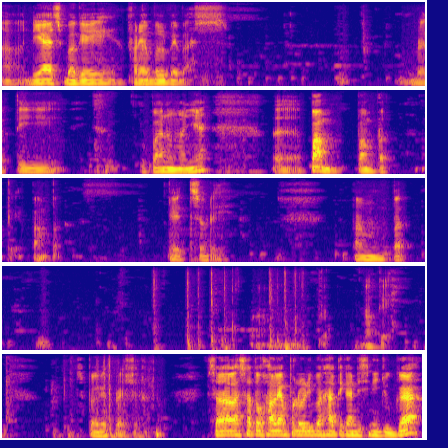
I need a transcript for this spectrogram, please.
uh, dia sebagai variabel bebas. Berarti lupa namanya uh, pump pumpet oke okay, pumpet eh, sorry pumpet oke okay. sebagai pressure Salah satu hal yang perlu diperhatikan di sini juga,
